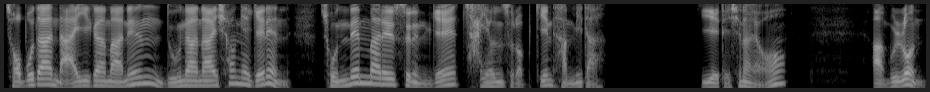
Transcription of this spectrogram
저보다 나이가 많은 누나나 형에게는 존댓말을 쓰는 게 자연스럽긴 합니다. 이해되시나요? 아, 물론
